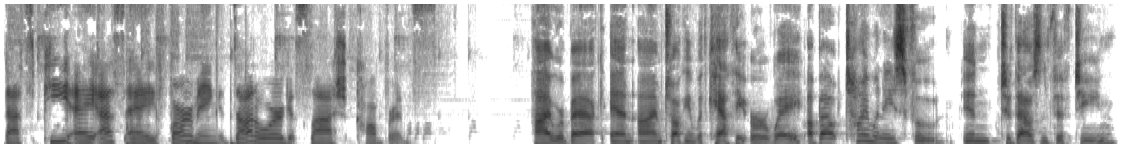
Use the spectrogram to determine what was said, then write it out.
That's P-A-S-A farming.org slash conference. Hi, we're back, and I'm talking with Cathy Erway about Taiwanese food. In 2015,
